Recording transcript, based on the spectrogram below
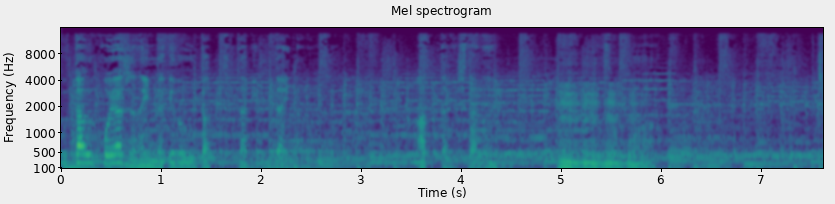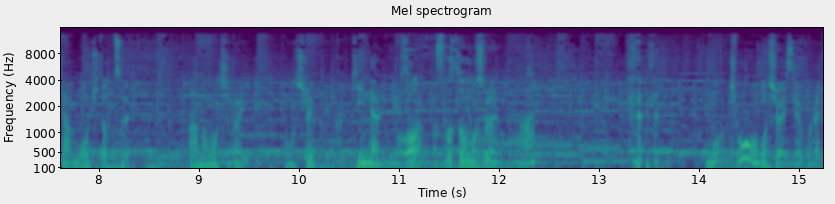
歌う小屋じゃないんだけど歌ってたりみたいなのもあったりしたね。うんうんうんうん。じゃあもう一つあの面白い面白いというか気になるニュースがあったんお、ですけど。相当面白いのかな？もう超面白いですよこれ。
